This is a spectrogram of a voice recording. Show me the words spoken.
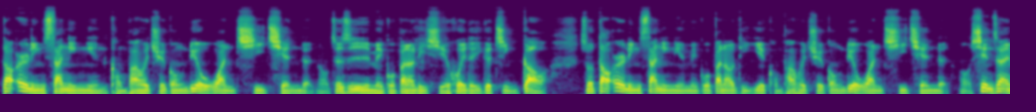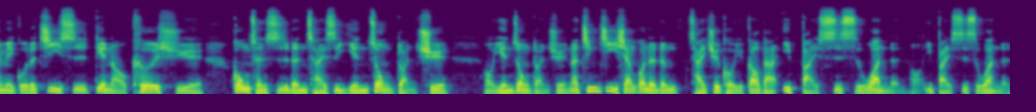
到二零三零年，恐怕会缺工六万七千人哦，这是美国半导体协会的一个警告，说到二零三零年，美国半导体业恐怕会缺工六万七千人哦。现在美国的技师、电脑科学工程师人才是严重短缺哦，严重短缺。那经济相关的人才缺口也高达一百四十万人哦，一百四十万人。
